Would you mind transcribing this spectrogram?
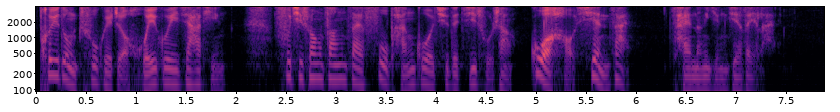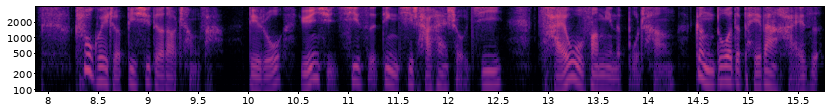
推动出轨者回归家庭。夫妻双方在复盘过去的基础上过好现在，才能迎接未来。出轨者必须得到惩罚，比如允许妻子定期查看手机、财务方面的补偿、更多的陪伴孩子。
